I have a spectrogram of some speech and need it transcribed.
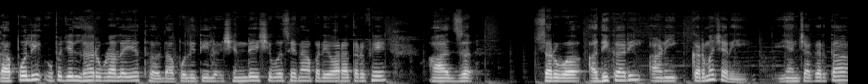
दापोली उपजिल्हा रुग्णालय येथं दापोलीतील शिंदे शिवसेना परिवारातर्फे आज सर्व अधिकारी आणि कर्मचारी यांच्याकरता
